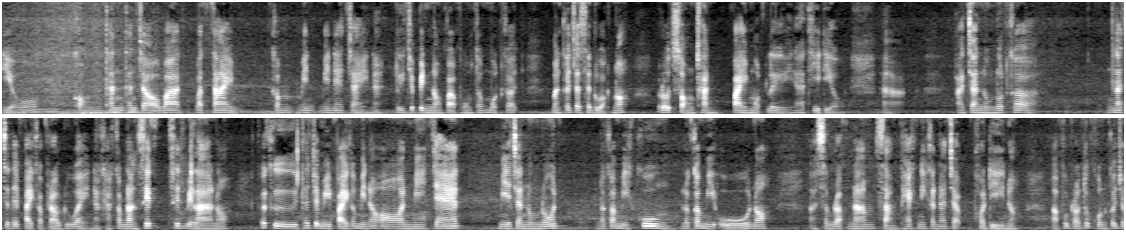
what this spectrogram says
เดี๋ยวของท่านท่านเจ้าอาวาสวัดใต้ก็ไม่ไม่แน่ใจนะ หรือจะเป็นหนองป่าพงทั้งหมดก็มันก็จะสะดวกเนาะรถสองคันไปหมดเลยนะทีเดียวอาอาจารย์นงนุชก็น่าจะได้ไปกับเราด้วยนะคะกำลังเซตเซตเวลาเนาะก็คือถ้าจะมีไปก็มีน้าออน มีแจ๊ด มีอาจารย์นงนุชแล้วก็มีกุ้ง แล้วก็มีโอเนาะสำหรับน้ำสามแพ็คนี้ก็น่าจะพอดีเนาะพวกเราทุกคนก็จะ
